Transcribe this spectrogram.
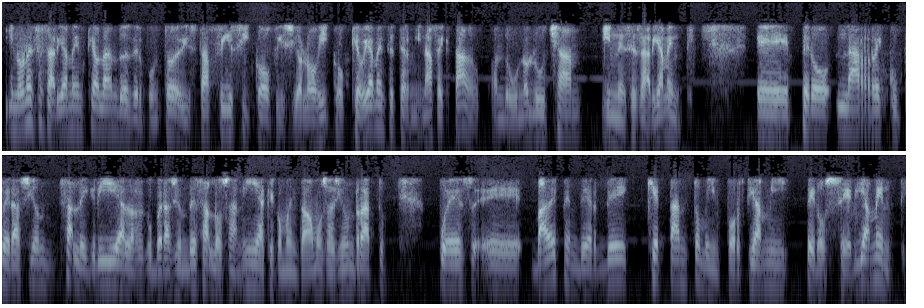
y no necesariamente hablando desde el punto de vista físico o fisiológico, que obviamente termina afectado cuando uno lucha innecesariamente, Eh, pero la recuperación de esa alegría, la recuperación de esa lozanía que comentábamos hace un rato, pues eh, va a depender de qué tanto me importe a mí, pero seriamente.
